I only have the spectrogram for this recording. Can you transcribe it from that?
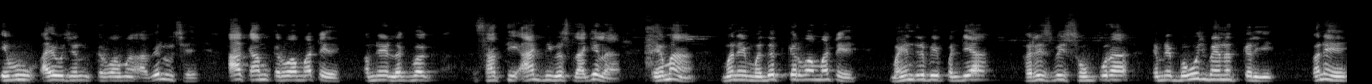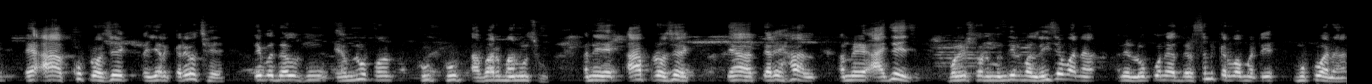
એવું આયોજન કરવામાં આવેલું છે. આ કામ કરવા માટે અમને લગભગ સાતથી આઠ દિવસ લાગેલા. એમાં મને મદદ કરવા માટે મહેન્દ્રભાઈ પંડ્યા, હરેશભાઈ સોમપુરા એમણે બહુ જ મહેનત કરી અને આ આખો પ્રોજેક્ટ તૈયાર કર્યો છે. તે બદલ હું એમનો પણ ખૂબ ખૂબ આભાર માનું છું અને આ પ્રોજેક્ટ ત્યાં અત્યારે હાલ અમે આજે જ ભોલેશ્વર મંદિરમાં લઈ જવાના અને લોકોના દર્શન કરવા માટે મૂકવાના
